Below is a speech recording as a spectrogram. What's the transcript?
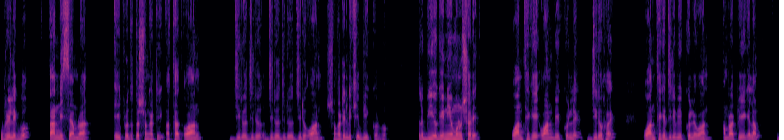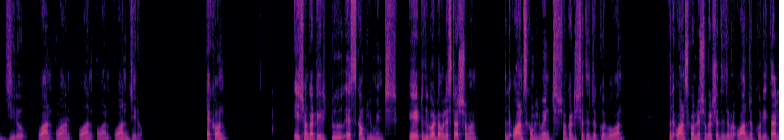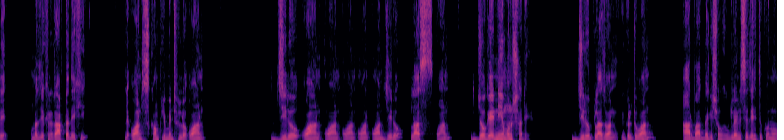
উপরে লিখব। তার নিচে আমরা এই প্রদত্ত সংখ্যাটি, অর্থাৎ one zero zero zero zero zero one সংখ্যাটি লিখে বিয়োগ করব। তাহলে বিয়োগের নিয়ম অনুসারে ওয়ান থেকে ওয়ান বিয়োগ করলে জিরো হয়। ওয়ান থেকে জিরো বিয়োগ করলে ওয়ান আমরা পেয়ে গেলাম zero one one one one one zero এখন এই সংখ্যাটির two's complement A to the double star সমান, তাহলে ওয়ান্স কমপ্লিমেন্ট সংখ্যাটির সাথে যোগ করব ওয়ান তাহলে ওয়ান্স কমপ্লিমেন্ট সংখ্যার সাথে যদি আমরা ওয়ান যোগ করি, তাহলে আমরা যদি এখানে রাফটা দেখি ওয়ান্স কমপ্লিমেন্ট হলো one zero one one one one one zero plus one যোগের নিয়ম অনুসারে zero plus one equal to one আর বাদ বাকি সংখ্যাগুলোর নিচে যেহেতু কোনো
